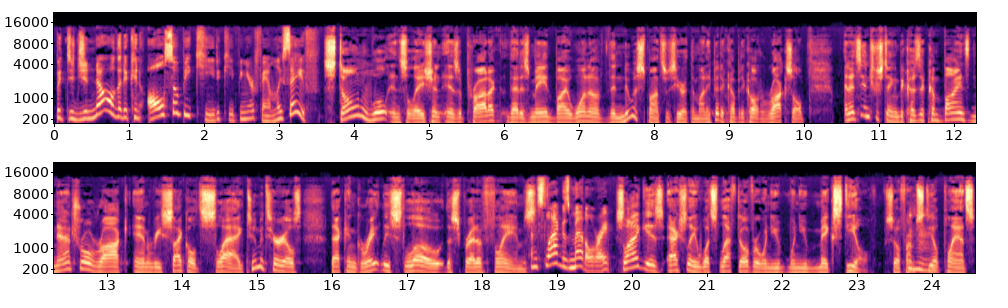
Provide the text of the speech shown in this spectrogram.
But did you know that it can also be key to keeping your family safe? Stone wool insulation is a product that is made by one of the newest sponsors here at the Money Pit, a company called Roxul. And it's interesting because it combines natural rock and recycled slag, two materials that can greatly slow the spread of flames. And slag is metal, right? Slag is actually what's left over when you when you make steel. So from steel plants,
